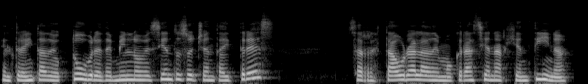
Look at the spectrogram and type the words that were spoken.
El 30 de octubre de 1983 se restaura la democracia en Argentina.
